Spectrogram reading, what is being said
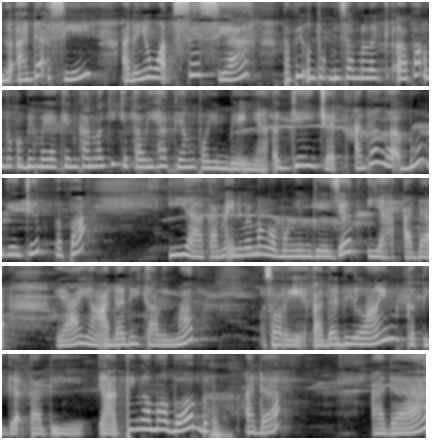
nggak ada sih. Adanya what says ya. Tapi untuk bisa melek, apa untuk lebih meyakinkan lagi kita lihat yang poin B-nya. A gadget. Ada nggak Bu gadget, Bapak? Iya, karena ini memang ngomongin gadget. Iya, ada. Ya, yang ada di kalimat sorry, ada di line ketiga tadi. Ya, tinggal mau Bob ada. Ada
